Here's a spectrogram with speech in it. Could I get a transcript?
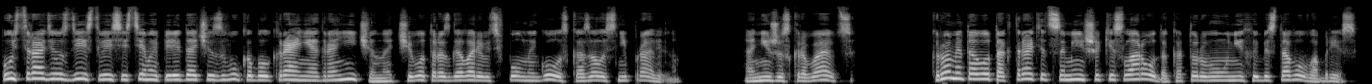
Пусть радиус действия системы передачи звука был крайне ограничен, от чего то разговаривать в полный голос казалось неправильным. Они же скрываются. Кроме того, так тратится меньше кислорода, которого у них и без того в обрез.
